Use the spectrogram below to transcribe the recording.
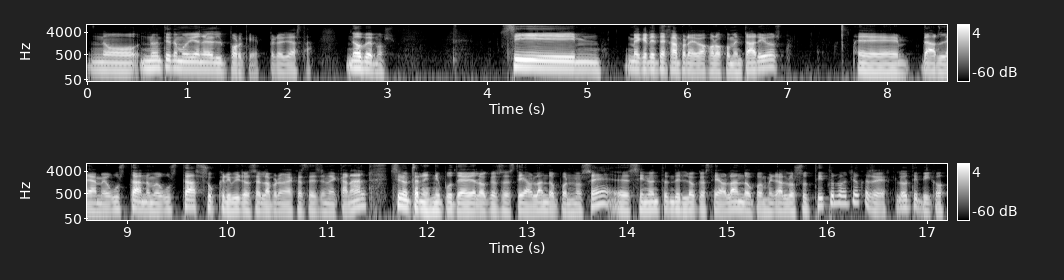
no, no entiendo muy bien el porqué, pero ya está. Nos vemos. Si me queréis dejar por ahí abajo los comentarios. Eh, darle a me gusta, no me gusta, suscribiros en la primera vez que estéis en el canal. Si no tenéis ni puta idea de lo que os estoy hablando, pues no sé. Eh, si no entendéis lo que estoy hablando, pues mirad los subtítulos, yo qué sé, lo típico.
